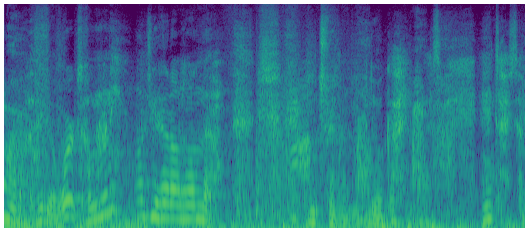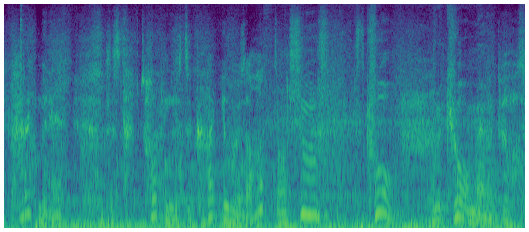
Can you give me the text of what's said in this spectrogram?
I think it works, huh, honey? Why don't you head on home now? You tripping, man. You know, a guy has antipsychotic med. To stop talking is to cut yours off. Don't you? It's cool. We're cool, man. Pillows.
